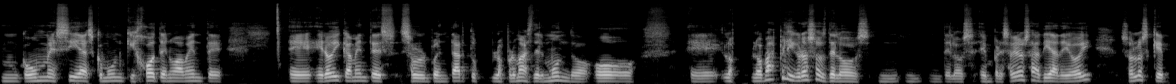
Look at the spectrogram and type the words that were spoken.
mm, como un mesías, como un Quijote nuevamente, heroicamente solventar los problemas del mundo o eh, los, más peligrosos de los, de los empresarios a día de hoy son los que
